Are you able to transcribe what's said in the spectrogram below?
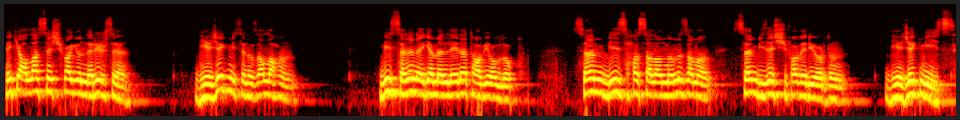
peki Allah size şifa gönderirse diyecek misiniz Allah'ım? Biz senin egemenliğine tabi olduk. Sen biz hastalandığımız zaman sen bize şifa veriyordun diyecek miyiz?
